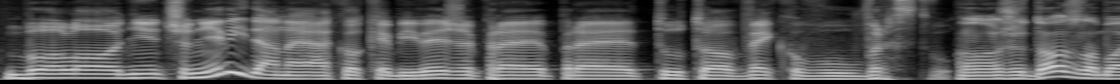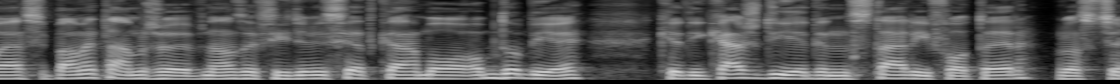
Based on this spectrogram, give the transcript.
bolo niečo nevydané ako keby, vieš, že pre, pre túto vekovú vrstvu. ono, že dosť, lebo ja si pamätám, že v naozaj v tých 90 bolo obdobie, kedy každý jeden starý foter proste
